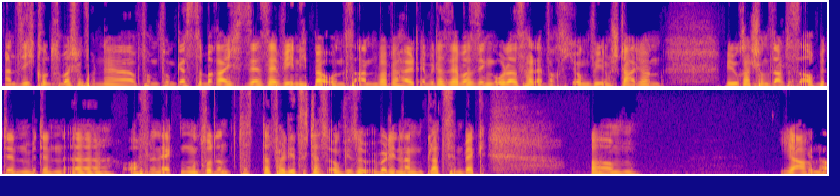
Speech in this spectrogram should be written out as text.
an sich kommt zum Beispiel von der, vom, vom Gästebereich sehr, sehr wenig bei uns an, weil wir halt entweder selber singen oder es halt einfach sich irgendwie im Stadion, wie du gerade schon sagtest, auch mit den, mit den äh, offenen Ecken und so, dann das, da verliert sich das irgendwie so über den langen Platz hinweg. Ähm, ja. Genau.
